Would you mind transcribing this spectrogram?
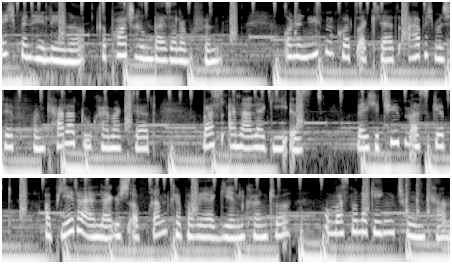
Ich bin Helene, Reporterin bei Salon 5. Und in diesem kurz erklärt habe ich mit Hilfe von Carla Dukheim erklärt, was eine Allergie ist, welche Typen es gibt, ob jeder allergisch auf Fremdkörper reagieren könnte und was man dagegen tun kann.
